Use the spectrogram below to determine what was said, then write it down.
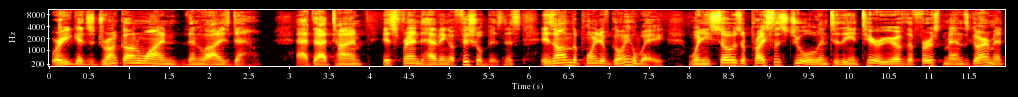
where he gets drunk on wine, then lies down. At that time, his friend, having official business, is on the point of going away when he sews a priceless jewel into the interior of the first man's garment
